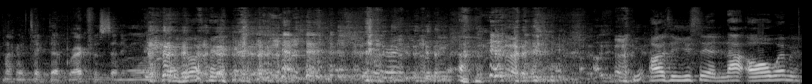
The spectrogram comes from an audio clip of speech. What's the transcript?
I'm not going to take that breakfast anymore. Arthur, you said not all women,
